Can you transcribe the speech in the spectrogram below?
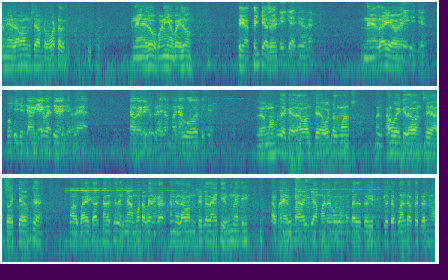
અને જવાનું છે આપણે હોટલ. અને જો ભણિયા ભાઈ જો તૈયાર થઈ ગયા છે. અને જઈએ હવે. કોપી જતી આવી આવ્યા છે હવે. આમાં શું છે કે જવાનું છે હોટલમાં અને નવ વાગે જવાનું છે આ તો અત્યારે શું છે મારા ભાઈ કારખાને છે ને ત્યાં મોટા ભાઈના કારખાને જવાનું છે પેલા અહીંથી રૂમેથી આપણે રૂમે આવી ગયા મારે ઓલો મોબાઈલ હતો એ થઈ ગયો છે બંધ આપણે ઘરનો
